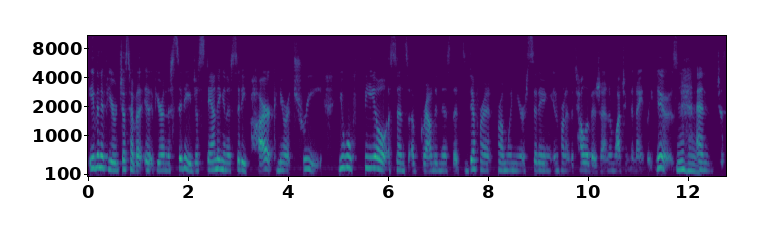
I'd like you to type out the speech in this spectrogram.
even if you just have a, if you're in the city, just standing in a city park near a tree, you will feel a sense of groundedness that's different from when you're sitting in front of the television and watching the nightly news mm-hmm. and just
